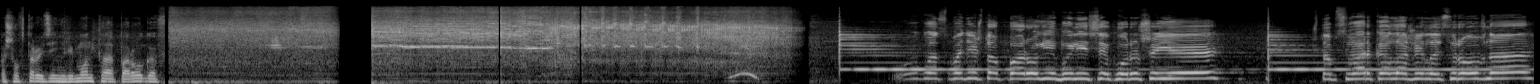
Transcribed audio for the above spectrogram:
Пошел второй день ремонта порогов. О, господи, чтоб пороги были все хорошие, чтоб сварка ложилась ровно,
